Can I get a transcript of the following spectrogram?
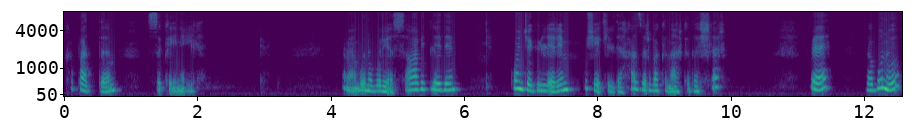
kapattım sık iğne ile hemen bunu buraya sabitledim Gonca güllerim bu şekilde hazır bakın arkadaşlar. Ve bunu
